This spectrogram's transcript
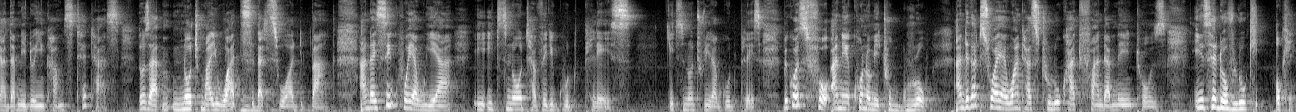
uh, the middle income status. Those are not my words, that's World Bank. And I think where we are, it's not a very good place. It's not really a good place. Because for an economy to grow, and that's why I want us to look at fundamentals instead of looking, okay,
